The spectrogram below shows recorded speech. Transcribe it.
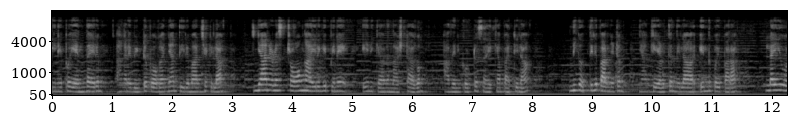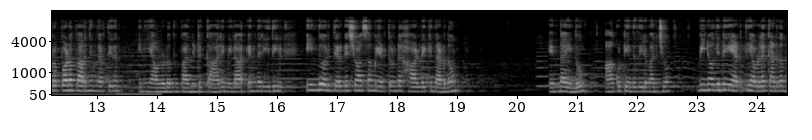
ഇനിയിപ്പോൾ എന്തായാലും അങ്ങനെ വിട്ടുപോകാൻ ഞാൻ തീരുമാനിച്ചിട്ടില്ല. ഞാനിവിടെ സ്ട്രോങ് ആയില്ലെങ്കിൽ പിന്നെ എനിക്ക് അവനെ നഷ്ടമാകും അതെനിക്ക് ഒട്ടും സഹിക്കാൻ പറ്റില്ല. നീ ഒത്തിരി പറഞ്ഞിട്ടും ഞാൻ കേൾക്കുന്നില്ല എന്ന് പോയി പറ. ലൈ ഉറപ്പോടെ പറഞ്ഞു നിർത്തിയതും ഇനി അവളോടൊന്നും പറഞ്ഞിട്ട് കാര്യമില്ല എന്ന രീതിയിൽ ഇന്ദു ഒരു ദീർഘശ്വാസം എടുത്തുകൊണ്ട് ഹാളിലേക്ക് നടന്നു. എന്താ ഇന്ദു? ആ കുട്ടി എന്ത് തീരുമാനിച്ചു? വിനോദിന്റെ ഏട്ടത്തി അവളെ കണ്ടതും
